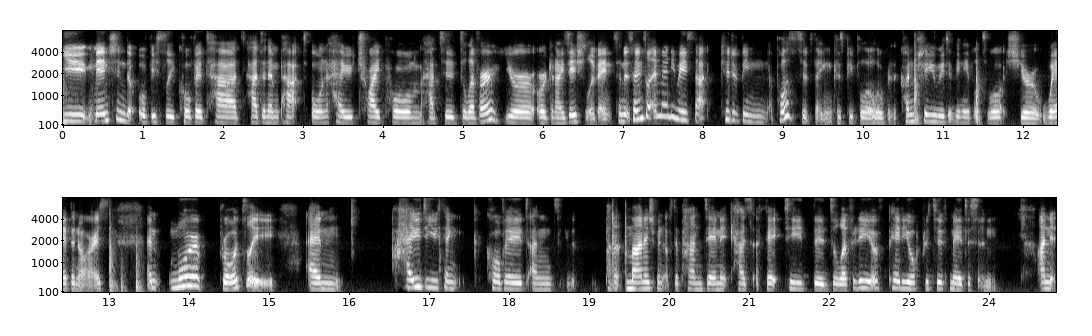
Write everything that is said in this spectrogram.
you mentioned that obviously COVID had had an impact on how TRIPOM had to deliver your organisational events, and it sounds like in many ways that could have been a positive thing because people all over the country would have been able to watch your webinars. And more broadly, um, how do you think COVID and management of the pandemic has affected the delivery of perioperative medicine? And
